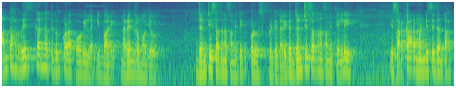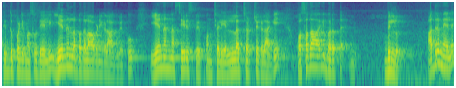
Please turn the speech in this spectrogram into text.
ಅಂತಹ ರಿಸ್ಕನ್ನು ತೆಗೆದುಕೊಳ್ಳೋಕೆ ಹೋಗಿಲ್ಲ ಈ ಬಾರಿ ನರೇಂದ್ರ ಮೋದಿ ಅವರು. ಜಂಟಿ ಸದನ ಸಮಿತಿಗೆ ಕಳುಹಿಸಿಬಿಟ್ಟಿದ್ದಾರೆ. ಈಗ ಜಂಟಿ ಸದನ ಸಮಿತಿಯಲ್ಲಿ ಈ ಸರ್ಕಾರ ಮಂಡಿಸಿದಂತಹ ತಿದ್ದುಪಡಿ ಮಸೂದೆಯಲ್ಲಿ ಏನೆಲ್ಲ ಬದಲಾವಣೆಗಳಾಗಬೇಕು, ಏನನ್ನು ಸೇರಿಸಬೇಕು ಅಂಥೇಳಿ ಎಲ್ಲ ಚರ್ಚೆಗಳಾಗಿ ಹೊಸದಾಗಿ ಬರುತ್ತೆ ಬಿಲ್ಲು. ಅದರ ಮೇಲೆ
